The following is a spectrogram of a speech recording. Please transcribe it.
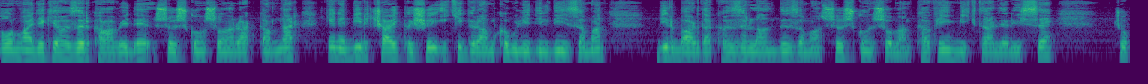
Normaldeki hazır kahvede söz konusu olan rakamlar gene bir çay kaşığı 2 gram kabul edildiği zaman bir bardak hazırlandığı zaman söz konusu olan kafein miktarları ise çok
